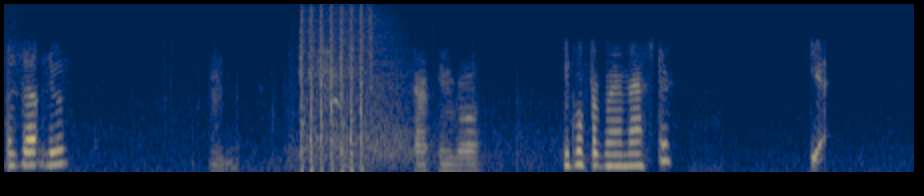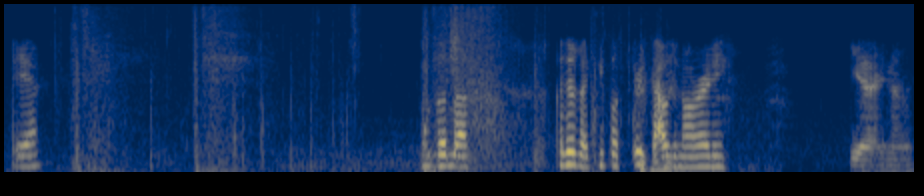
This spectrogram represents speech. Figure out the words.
What's up, dude? Mm. Nothing, bro. You go for Grandmaster? Yeah. Yeah. Well, good luck. Cause there's like people at 3,000 already. Yeah, I know.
